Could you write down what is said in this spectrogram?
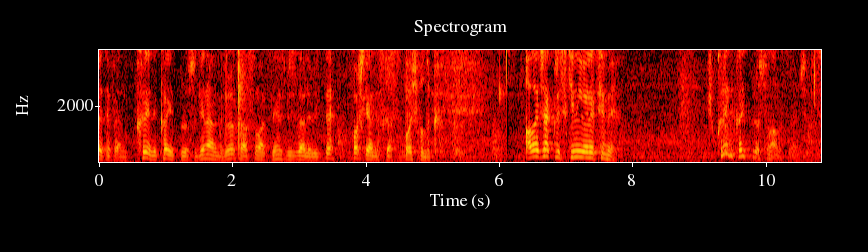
Evet efendim, Kredi Kayıt Bürosu Genel Müdürü Kasım Akdeniz bizlerle birlikte. Hoş geldiniz Kasım. Hoş bulduk. Alacak riskinin yönetimi. Şu Kredi Kayıt Bürosu'nu anlatın önce bize.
